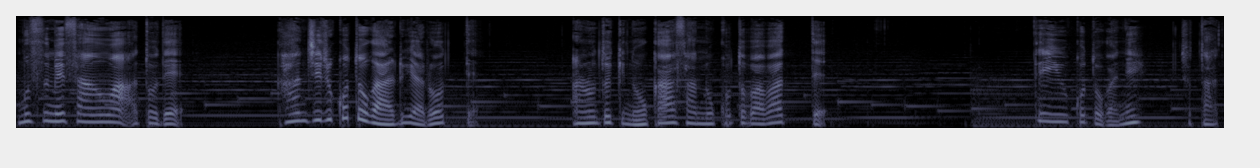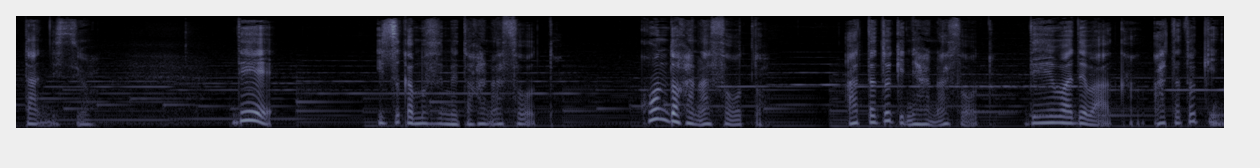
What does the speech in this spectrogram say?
娘さんは後で感じることがあるやろってあの時のお母さんの言葉はってっていうことがねちょっとあったんですよ。でいつか娘と話そうと今度話そうと会った時に話そうと電話ではあかん会った時に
